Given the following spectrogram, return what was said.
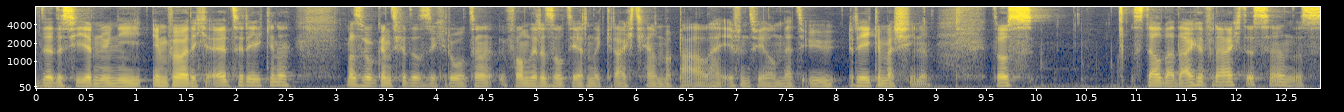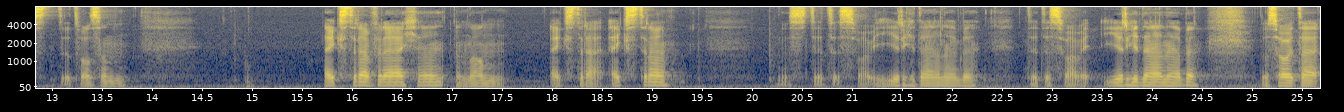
dit is hier nu niet eenvoudig uit te rekenen, maar zo kunt je dus de grootte van de resulterende kracht gaan bepalen, eventueel met uw rekenmachine. Dus stel dat dat gevraagd is, hè, dus dit was een extra vraagje en dan extra extra. Dus dit is wat we hier gedaan hebben. Dit is wat we hier gedaan hebben. Dus houd dat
